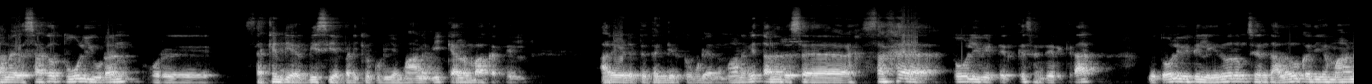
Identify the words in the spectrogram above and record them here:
தனது சக தோழியுடன் ஒரு செகண்ட் இயர் பிசிஏ படிக்கக்கூடிய மாணவி கேளம்பாக்கத்தில் அறையெடுத்து தங்கியிருக்கக்கூடிய அந்த மாணவி தனது ச சக தோழி வீட்டிற்கு சென்றிருக்கிறார். இந்த தோழி வீட்டில் இருவரும் சேர்ந்து அளவுக்கு அதிகமான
